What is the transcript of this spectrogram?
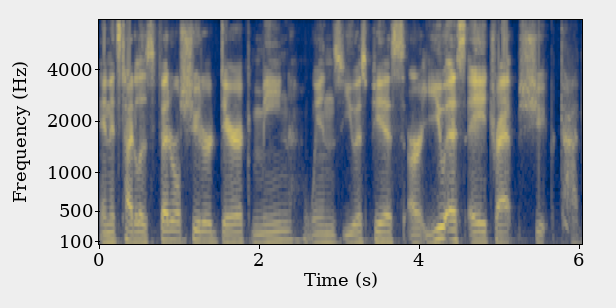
and its title is "Federal Shooter Derek Mean Wins USPS or USA Trap Shoot." God,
